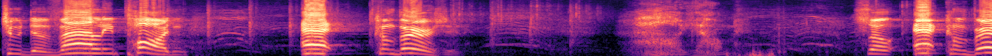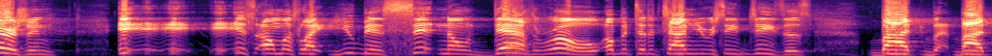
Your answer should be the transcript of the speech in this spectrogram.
to divinely pardon at conversion. Oh, y'all, man. So at conversion, it, it, it's almost like you've been sitting on death row up until the time you receive Jesus by, by,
